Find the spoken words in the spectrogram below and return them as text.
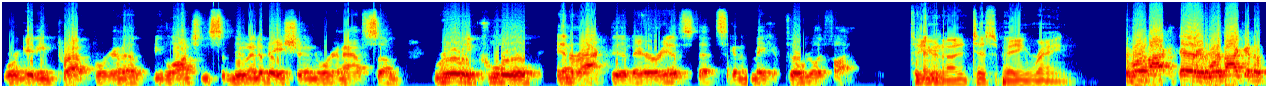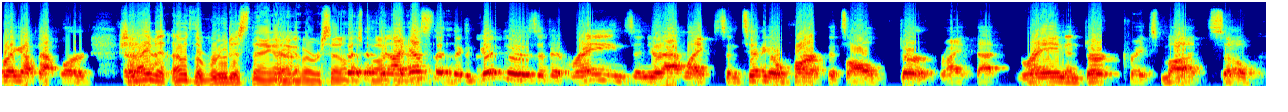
we're getting prepped. We're going to be launching some new innovation. We're going to have some really cool interactive areas that's going to make it feel really fun. So you're not anticipating rain? We're not, Harry. We're not going to bring up that word. Should I even? That was the rudest thing yeah. I think I've ever said on this podcast. I guess the, the good news, if it rains and you're at like Centennial Park, that's all dirt, right? That rain and dirt creates mud. So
